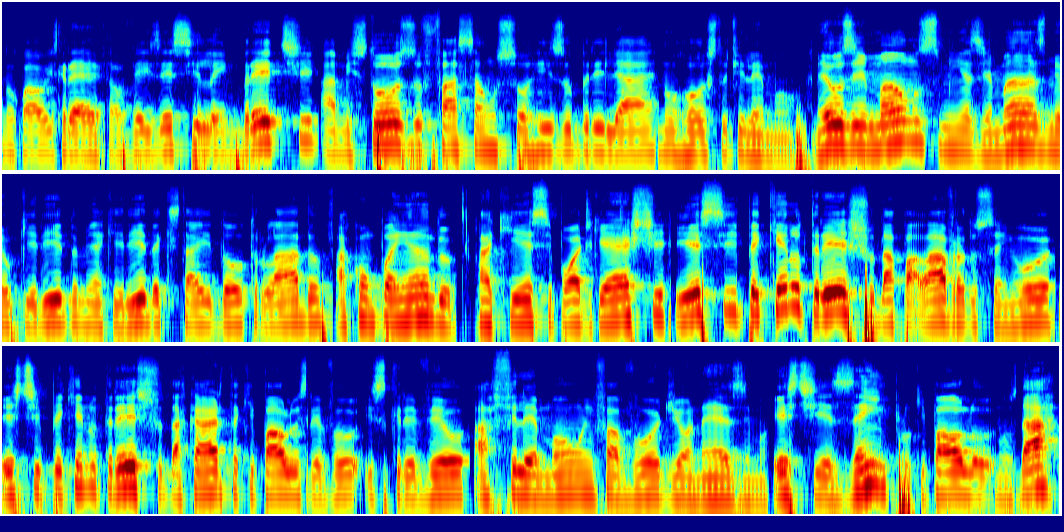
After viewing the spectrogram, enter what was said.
no qual escreve. Talvez esse lembrete amistoso faça um sorriso brilhar no rosto de Filemão. Meus irmãos, minhas irmãs, meu querido, minha querida que está aí do outro lado, acompanhando aqui esse podcast e esse pequeno trecho da palavra do Senhor, este pequeno trecho da carta que Paulo escreveu, escreveu a Filemão em favor de Onésimo. Este exemplo que Paulo nos dá,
